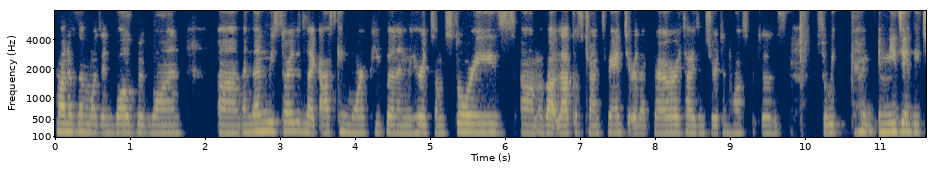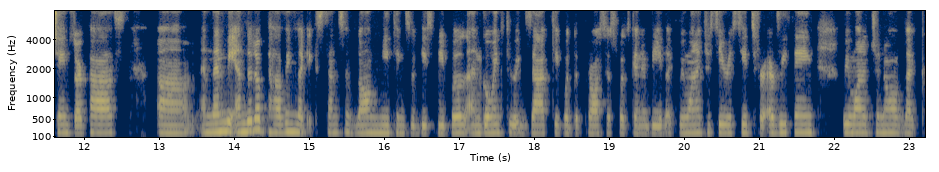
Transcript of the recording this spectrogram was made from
one of them was involved with one. Um, and then we started like asking more people, and we heard some stories um, about lack of transparency or like prioritizing certain hospitals. So we immediately changed our path. Um, and then we ended up having like extensive long meetings with these people and going through exactly what the process was going to be. Like we wanted to see receipts for everything. We wanted to know like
